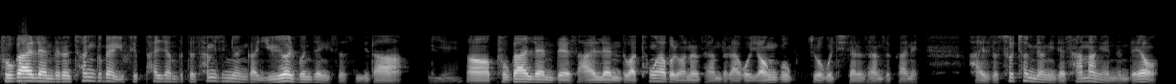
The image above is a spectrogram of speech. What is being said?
북아일랜드는 1968년부터 30년간 유혈 분쟁이 있었습니다. 예. 어, 북아일랜드에서 아일랜드와 통합을 원하는 사람들하고 영국 쪽을 지지하는 사람들 간에 하여서 수천 명이 이제 사망했는데요.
